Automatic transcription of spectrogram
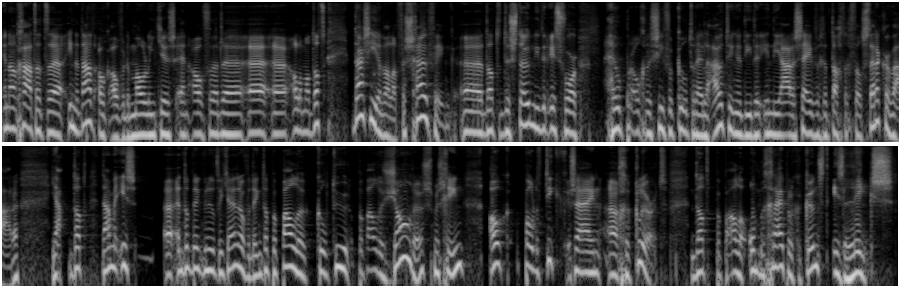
En dan gaat het eh, inderdaad ook over de molentjes en over eh, eh, allemaal dat. Daar zie je wel een verschuiving. Dat de steun die er is voor heel progressieve culturele uitingen. die er in de jaren 70 en 80 veel sterker waren. Ja, dat, daarmee is eh, en dan ben ik benieuwd wat jij erover denkt. Dat bepaalde cultuur, bepaalde genres misschien ook politiek zijn eh, gekleurd. Dat bepaalde onbegrijpelijke kunst is links.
